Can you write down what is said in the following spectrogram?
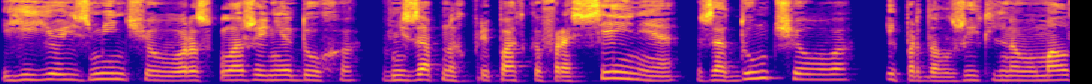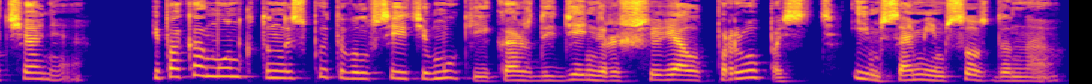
ее изменчивого расположения духа, внезапных припадков рассеяния, задумчивого и продолжительного молчания. И пока Монктон испытывал все эти муки и каждый день расширял пропасть, им самим созданную,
